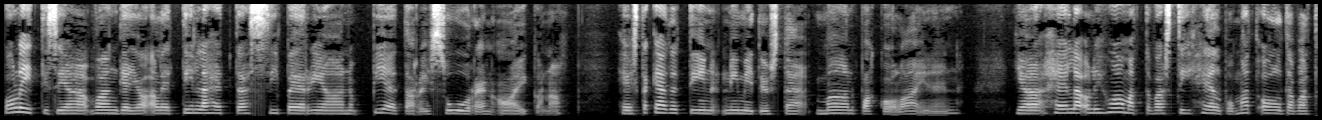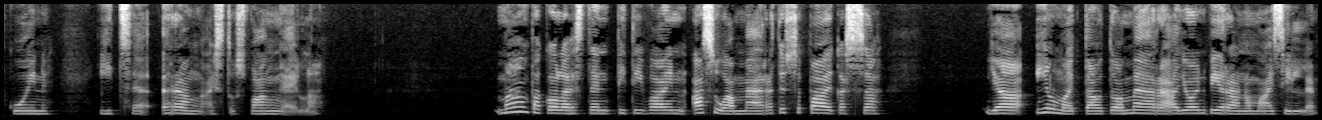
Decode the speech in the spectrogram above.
Poliittisia vankeja alettiin lähettää Siperiaan Pietari suuren aikana. Heistä käytettiin nimitystä maanpakolainen, ja heillä oli huomattavasti helpommat oltavat kuin itse rangaistusvangeilla. Maanpakolaisten piti vain asua määrätyssä paikassa ja ilmoittautua määräajoin viranomaisille,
